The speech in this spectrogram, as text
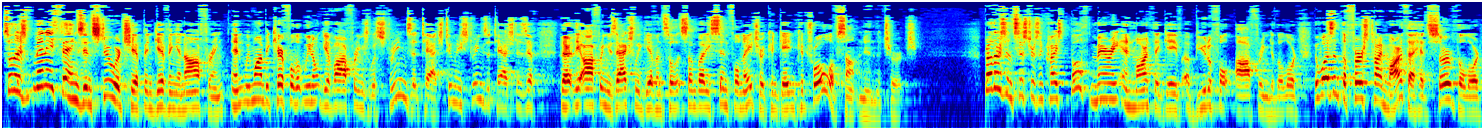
So there's many things in stewardship in giving an offering, and we want to be careful that we don't give offerings with strings attached. Too many strings attached as if the offering is actually given so that somebody's sinful nature can gain control of something in the church. Brothers and sisters in Christ, both Mary and Martha gave a beautiful offering to the Lord. It wasn't the first time Martha had served the Lord.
